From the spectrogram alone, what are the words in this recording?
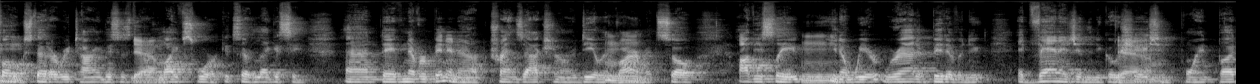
folks that are retiring, this is their Mm-hmm. Yeah. life's work. It's their legacy, and they've never been in a transaction or a Mm-hmm. deal environment. So obviously, you know we're we're at a bit of an advantage in the negotiation point. But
